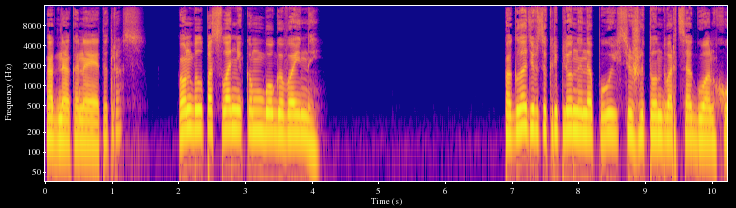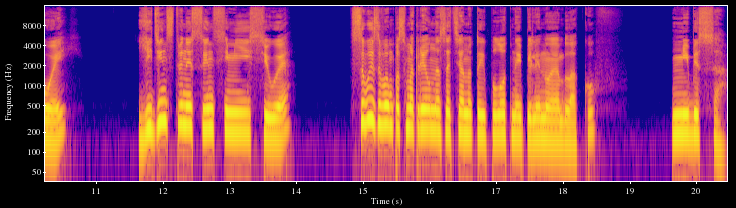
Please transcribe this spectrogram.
Однако на этот раз он был посланником бога войны. Погладив закрепленный на поясе жетон дворца Гуанхуэй, единственный сын семьи Сюэ с вызовом посмотрел на затянутые плотной пеленой облаков небеса.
